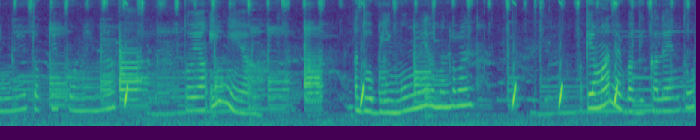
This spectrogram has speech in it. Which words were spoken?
ini tapi poninya. Atau yang ini ya. Aduh bingung nih teman-teman. Bagaimana bagi kalian tuh?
